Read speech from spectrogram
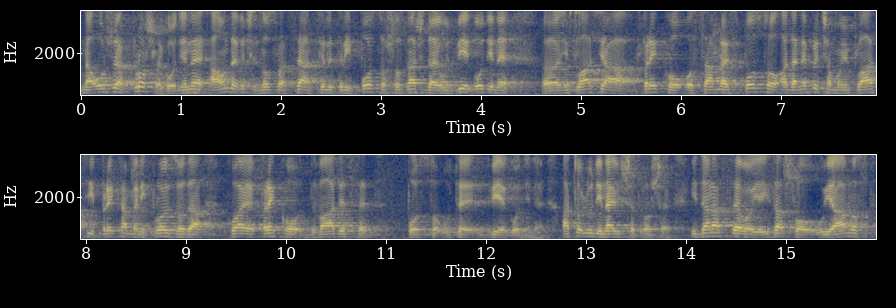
na ožujak prošle godine, a onda je već iznosila 7,3%, što znači da je u dvije godine e, inflacija preko 18%, a da ne pričamo o inflaciji prehrambenih proizvoda koja je preko 20% u te dvije godine, a to ljudi najviše troše. I danas evo je izašlo u javnost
